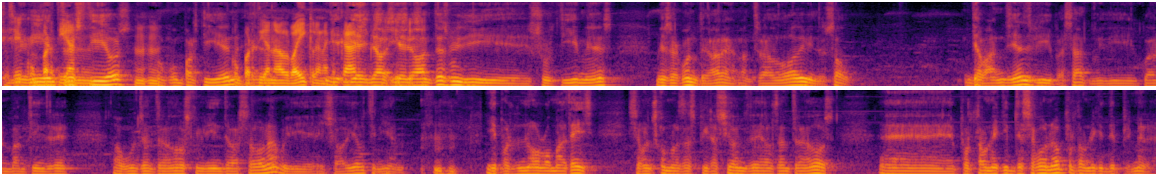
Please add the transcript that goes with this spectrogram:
Sí, sí, venien tres tios, uh Mhm. -huh. o compartien... Compartien el vehicle, en aquest i, cas. I allò, Sí, sí, i allò sí, sí. antes, vull dir, sortia més, més a compte. Ara, l'entrenador ha de vindre sol. I abans ja ens havia passat, vull dir, quan vam tindre alguns entrenadors que venien de Barcelona, vull dir, això ja ho teníem. Uh Mhm. -huh. I doncs no el mateix, segons com les aspiracions dels entrenadors, eh, portar un equip de segona o portar un equip de primera.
